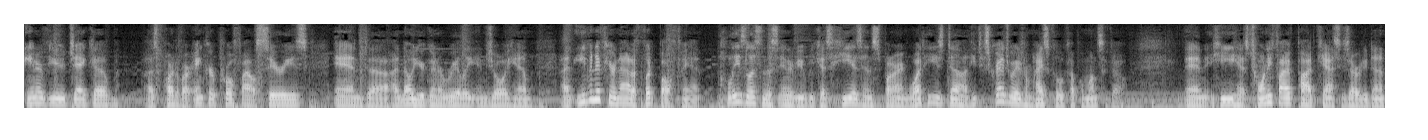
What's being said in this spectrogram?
interview Jacob as part of our Anchor Profile series, and uh, I know you're going to really enjoy him. And even if you're not a football fan, please listen to this interview because he is inspiring. What he's done, he just graduated from high school a couple months ago, and he has 25 podcasts he's already done.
